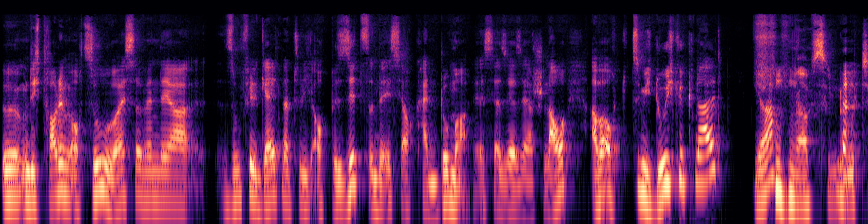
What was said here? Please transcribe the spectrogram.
Äh, Und ich traue dem auch zu, weißt du, wenn der so viel Geld natürlich auch besitzt und der ist ja auch kein Dummer, der ist ja sehr, sehr schlau, aber auch ziemlich durchgeknallt. Ja. Absolut.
